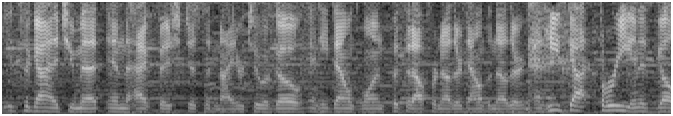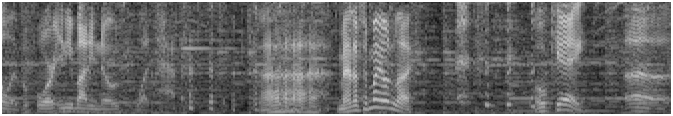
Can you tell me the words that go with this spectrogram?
It's the guy that you met in the Hagfish just a night or two ago, and he downs one, puts it out for another, downs another, and he's got three in his gullet before anybody knows what's happened. Ah, man after my own luck. Okay. Uh,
